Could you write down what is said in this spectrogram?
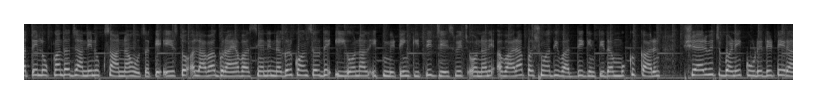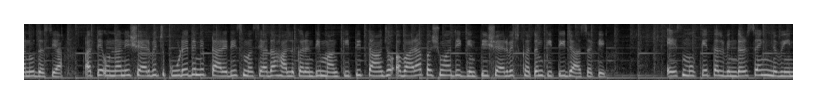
ਅਤੇ ਲੋਕਾਂ ਦਾ ਜਾਨੀ ਨੁਕਸਾਨ ਨਾ ਹੋ ਸਕੇ। ਇਸ ਤੋਂ ਇਲਾਵਾ ਗੁਰਾਇਆ ਵਾਸੀਆਂ ਨੇ ਨਗਰ ਕੌਂਸਲ ਦੇ ਈਓ ਨਾਲ ਇੱਕ ਮੀਟਿੰਗ ਕੀਤੀ, ਜਿਸ ਵਿੱਚ ਉਹਨਾਂ ਨੇ ਅਵਾਰਾ ਪਸ਼ੂਆਂ ਦੀ ਵੱਧਦੀ ਗਿਣਤੀ ਦਾ ਮੁੱਖ ਕਾਰਨ ਸ਼ਹਿਰ ਵਿੱਚ ਬਣੇ ਕੂੜੇ ਦੇ ਢੇਰਾਂ ਨੂੰ ਦੱਸਿਆ ਅਤੇ ਉਹਨਾਂ ਨੇ ਸ਼ਹਿਰ ਵਿੱਚ ਕੂੜੇ ਦੇ ਨਿਪਟਾਰੇ ਦੀ ਸਮੱਸਿਆ ਦਾ ਹੱਲ ਕਰਨ ਦੀ ਮੰਗ ਕੀਤੀ ਤਾਂ ਜੋ ਅਵਾਰਾ ਪਸ਼ੂਆਂ ਦੀ ਗਿਣਤੀ ਸ਼ਹਿਰ ਵਿੱਚ ਖਤਮ ਕੀਤੀ ਜਾ ਸਕੇ। ਇਸ ਮੌਕੇ ਤਲਵਿੰਦਰ ਸਿੰਘ ਨਵੀਨ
